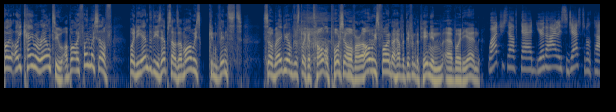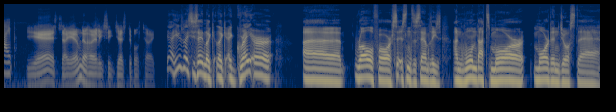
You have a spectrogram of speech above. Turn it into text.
I came around to, uh, but I find myself by the end of these episodes, I'm always convinced so maybe I'm just like a total pushover. I always find I have a different opinion uh, by the end. Watch yourself, Dad. You're the highly suggestible type. Yes, I am the highly suggestible type. Yeah, he was basically saying like like a greater uh, role for citizens' assemblies and one that's more more than just uh,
